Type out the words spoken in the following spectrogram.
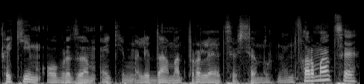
каким образом этим лидам отправляется вся нужная информация.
